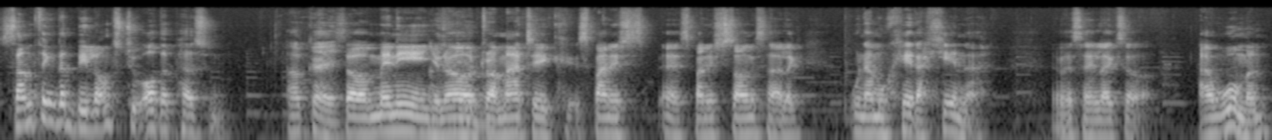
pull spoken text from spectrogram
something that belongs to other person. Okay. So many, you know, dramatic Spanish uh, Spanish songs are like una mujer ajena. They would say like so a woman,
